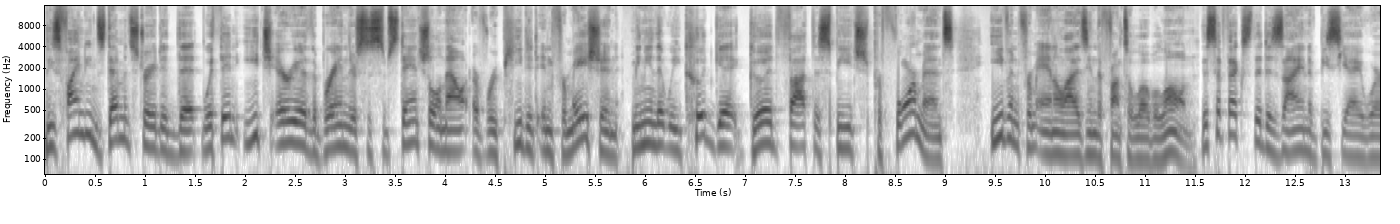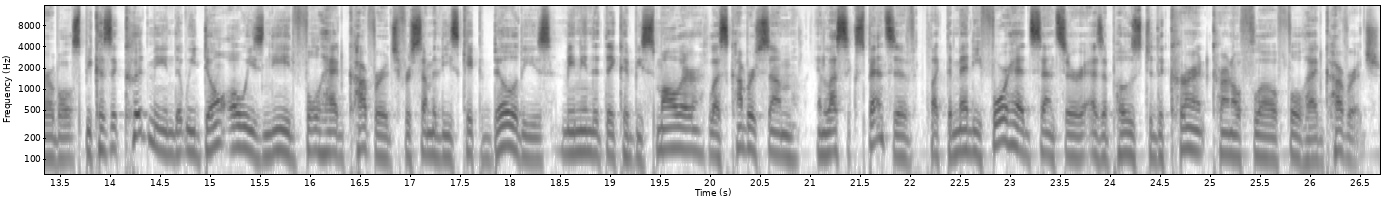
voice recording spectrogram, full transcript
These findings demonstrated that within each area of the brain, there's a substantial amount of repeated information, meaning that we could get good thought to speech performance even from analyzing the frontal lobe alone. This affects the design of BCI wearables because it could mean that we don't always need full head coverage for some of these capabilities, meaning that they could be smaller, less cumbersome, and less expensive, like the Mendi forehead sensor as opposed to the current kernel flow full head coverage.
